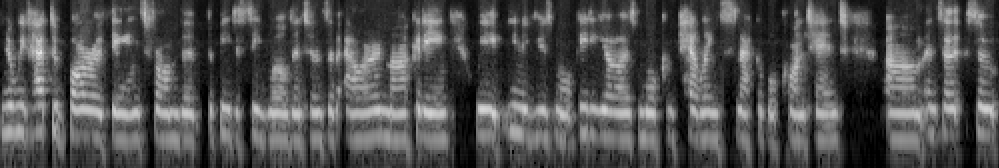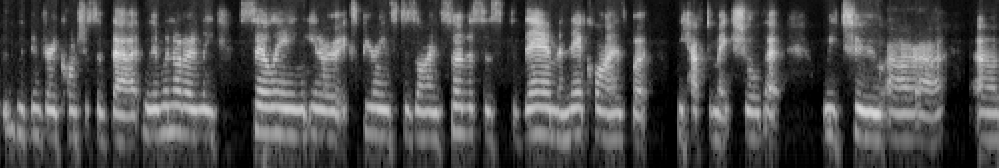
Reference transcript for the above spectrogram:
you know, we've had to borrow things from the, the B2C world in terms of our own marketing. We, you know, use more videos, more compelling, snackable content. Um, and so, so we've been very conscious of that. We're, not only selling, you know, experience design services to them and their clients, but we have to make sure that we too are, uh, uh,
